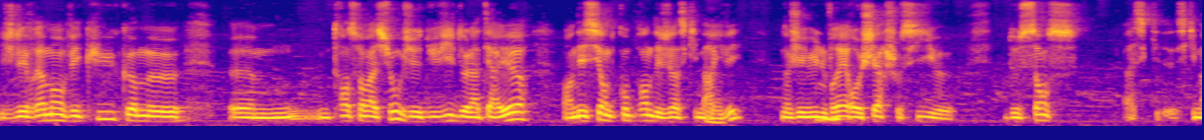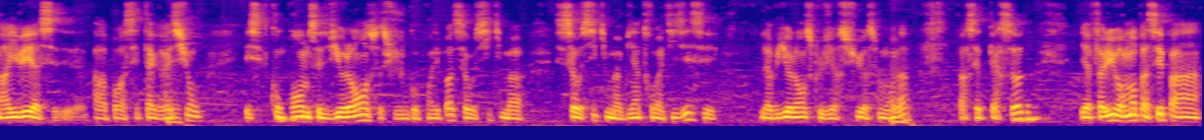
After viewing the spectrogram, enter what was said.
je l'ai vraiment vécu comme euh, euh, une transformation que j'ai dû vivre de l'intérieur en essayant de comprendre déjà ce qui m'arrivait. Donc j'ai eu une vraie recherche aussi de sens à ce qui, m'arrivait par rapport à cette agression essayer de comprendre cette violence parce que je ne comprenais pas. Ça aussi qui m'a, c'est ça aussi qui m'a bien traumatisé, c'est la violence que j'ai reçue à ce moment-là par cette personne. Il a fallu vraiment passer par un,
